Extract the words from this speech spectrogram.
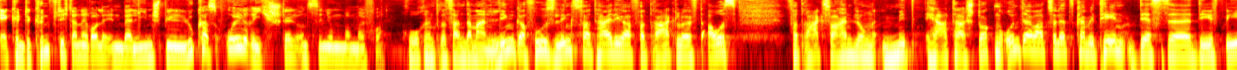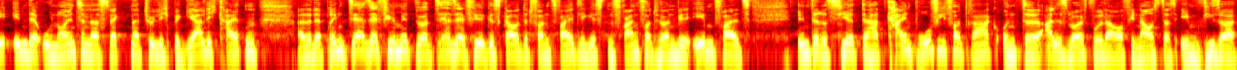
Er könnte künftig dann eine Rolle in Berlin spielen. Lukas Ulrich, stell uns den jungen Mann mal vor. Hochinteressanter Mann. Linker Fuß, Linksverteidiger, Vertrag läuft aus. Vertragsverhandlungen mit Hertha Stocken und er war zuletzt Kapitän des äh, DFB in der U19. Das weckt natürlich Begehrlichkeiten. Also der bringt sehr, sehr viel mit, wird sehr, sehr viel gescoutet von Zweitligisten Frankfurt, hören wir ebenfalls interessiert. Der hat keinen Profivertrag und äh, alles läuft wohl darauf hinaus, dass eben dieser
